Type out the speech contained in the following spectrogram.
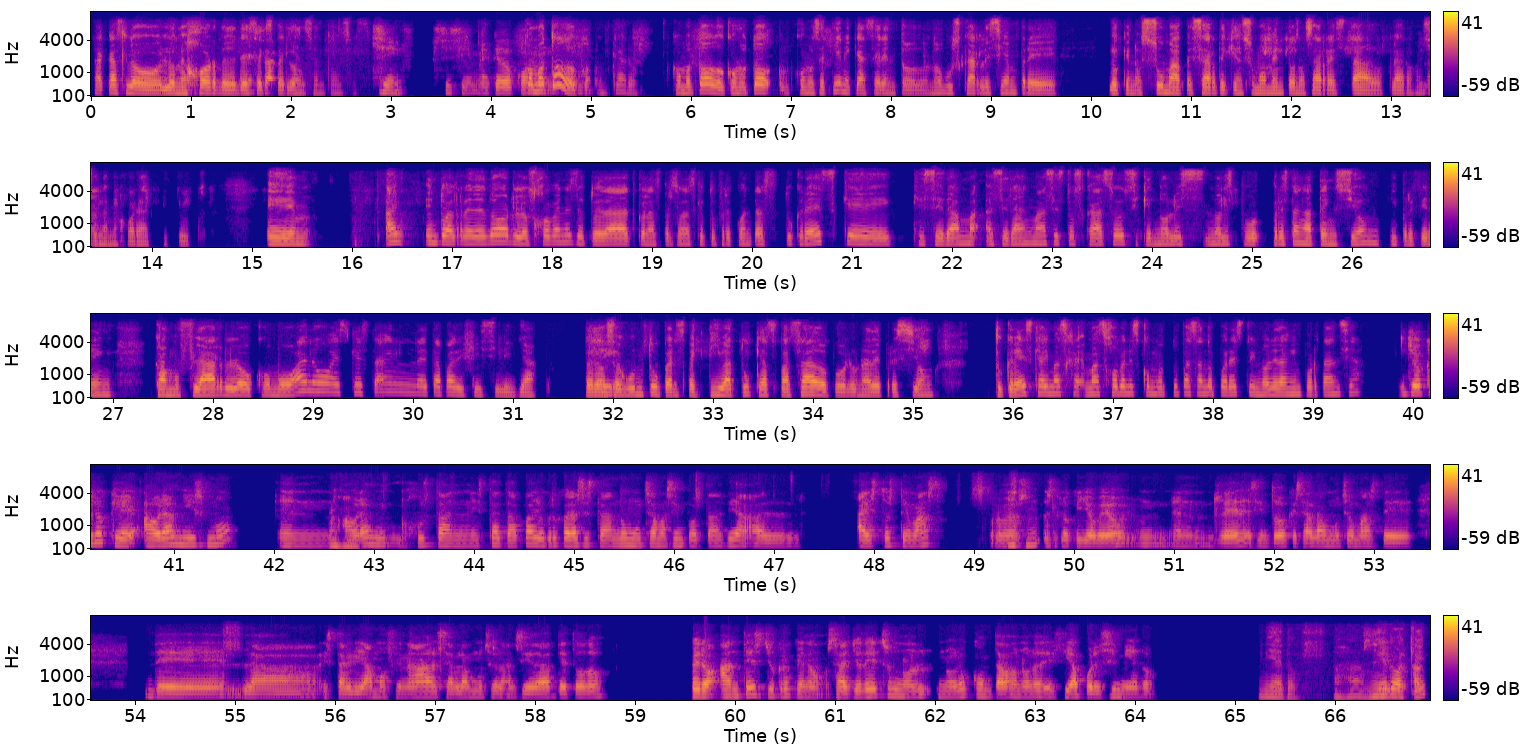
Sacas lo, lo mejor de, de esa experiencia entonces. Sí. Sí, sí, me quedo Como con... todo, co- claro, como todo, como todo, como se tiene que hacer en todo, ¿no? Buscarle siempre lo que nos suma a pesar de que en su momento nos ha restado, claro, esa es la mejor actitud. Em, hay, en tu alrededor, los jóvenes de tu edad, con las personas que tú frecuentas, ¿tú crees que, que se da se dan más estos casos y que no les, no les prestan atención y prefieren camuflarlo como, ah, no, es que está en la etapa difícil y ya? Pero Sí, según tu perspectiva, tú que has pasado por una depresión, ¿tú crees que hay más, más jóvenes como tú pasando por esto y no le dan importancia? yo creo que ahora mismo, en, ahora justo en esta etapa, yo creo que ahora se está dando mucha más importancia al, a estos temas, por lo menos es lo que yo veo en, en redes y en todo, que se habla mucho más de, de la estabilidad emocional, se habla mucho de la ansiedad, de todo, pero antes yo creo que no, o sea, yo de hecho no, no lo contaba, no lo decía por ese miedo, Miedo. Ajá. sí, ¿Miedo a qué?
